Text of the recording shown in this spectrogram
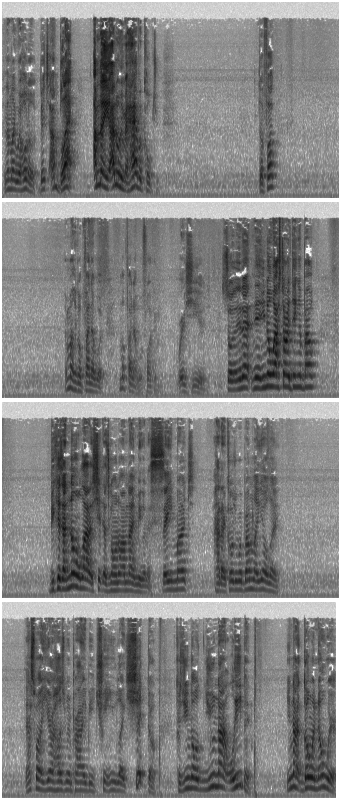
And I'm like, "Wait, hold on, bitch. I'm black. I'm not. I don't even have a culture. The fuck? I'm gonna go find out what. I'm gonna find out what fucking race she is. So and that, you know what I started thinking about? Because I know a lot of shit that's going on. I'm not even gonna say much how that culture work, but I'm like, yo, like, that's why your husband probably be treating you like shit though, because you know you're not leaving. You're not going nowhere.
